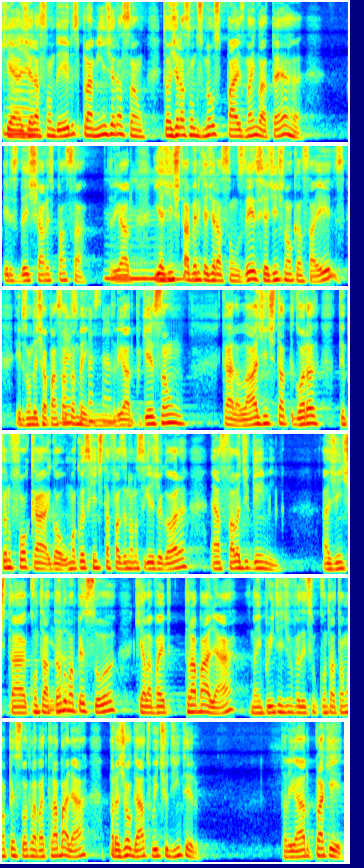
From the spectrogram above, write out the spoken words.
que é, a geração deles, pra minha geração. Então a geração dos meus pais na Inglaterra, eles deixaram isso passar, tá ligado? E a gente tá vendo que a geração Z, se a gente não alcançar eles, eles vão deixar passar Vai deixar também, passar. tá ligado? Porque eles são. Cara, lá a gente tá agora tentando focar. Igual, uma coisa que a gente tá fazendo na nossa igreja agora é a sala de gaming. A gente tá contratando uma pessoa que ela vai trabalhar, na Imprint a gente vai fazer isso, contratar uma pessoa que ela vai trabalhar pra jogar Twitch o dia inteiro. Tá ligado? Pra quê?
